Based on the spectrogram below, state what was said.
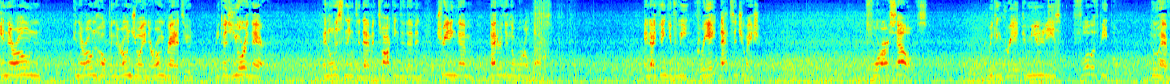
in their own in their own hope, in their own joy, in their own gratitude, because you're there. And listening to them and talking to them and treating them better than the world does. And I think if we create that situation, for ourselves. We can create communities full of people who have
